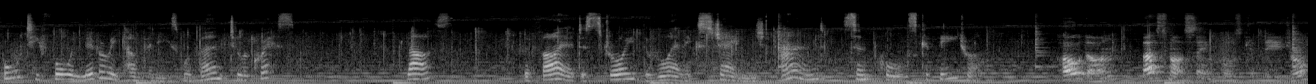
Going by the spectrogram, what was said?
44 livery companies were burnt to a crisp. Plus, the fire destroyed the Royal Exchange and St Paul's Cathedral. Hold on, that's not St. Paul's Cathedral.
